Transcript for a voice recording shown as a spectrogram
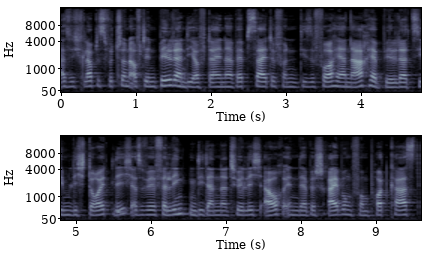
Also ich glaube, das wird schon auf den Bildern, die auf deiner Webseite von diese Vorher-Nachher-Bilder ziemlich deutlich. Also wir verlinken die dann natürlich auch in der Beschreibung vom Podcast.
